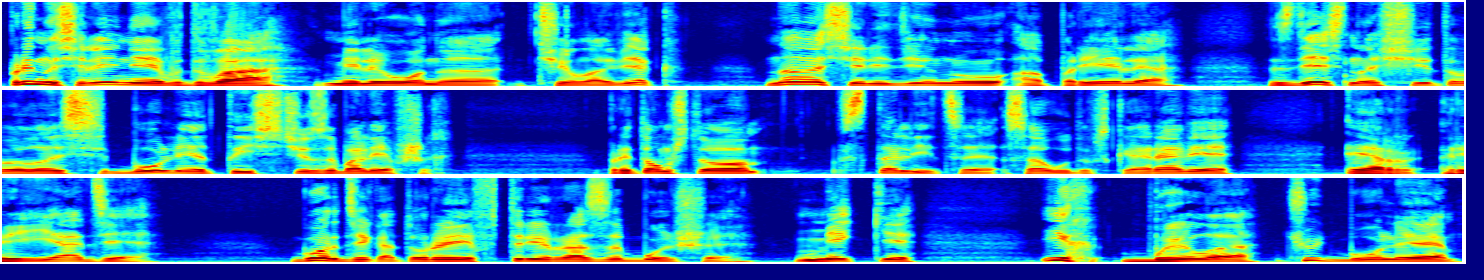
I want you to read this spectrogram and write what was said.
При населении в 2 миллиона человек на середину апреля здесь насчитывалось более тысячи заболевших. При том, что в столице Саудовской Аравии Эр-Рияде, городе, который в три раза больше Мекки, их было чуть более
